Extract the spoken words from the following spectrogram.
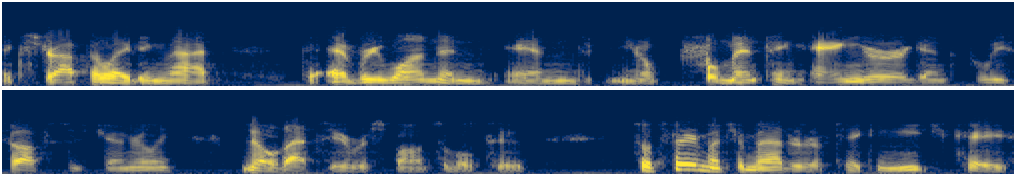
extrapolating that to everyone and, and you know fomenting anger against police officers generally? No, that's irresponsible too. So it's very much a matter of taking each case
